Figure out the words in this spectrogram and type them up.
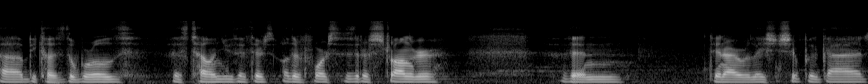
uh, because the world is telling you that there's other forces that are stronger than than our relationship with God.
